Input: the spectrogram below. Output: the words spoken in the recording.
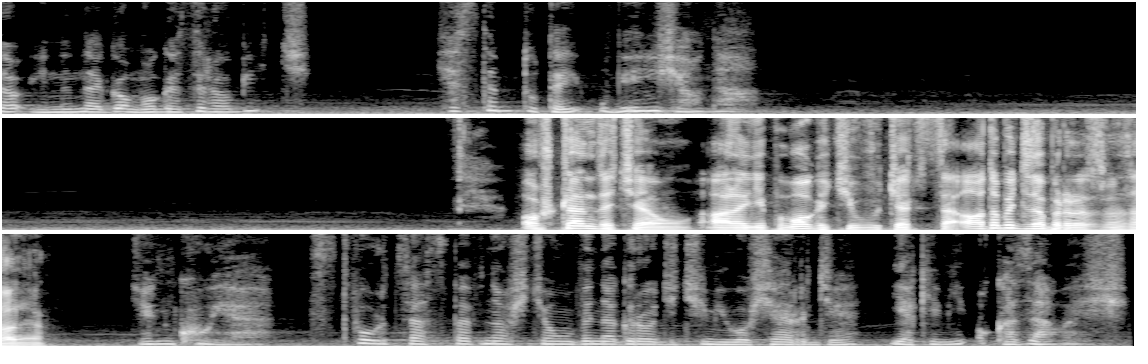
Co innego mogę zrobić? Jestem tutaj uwięziona. Oszczędzę cię, ale nie pomogę ci w ucieczce. O, to będzie dobre rozwiązanie. Dziękuję. Stwórca z pewnością wynagrodzi ci miłosierdzie, jakie mi okazałeś.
